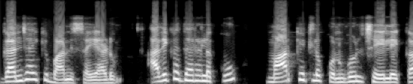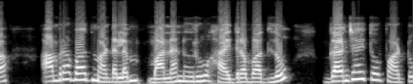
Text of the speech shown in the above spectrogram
గంజాయికి బానిసయ్యాడు. అధిక ధరలకు మార్కెట్లో కొనుగోలు చేయలేక అమరాబాద్ మండలం మననూరు హైదరాబాద్లో గంజాయితో పాటు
